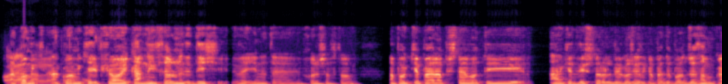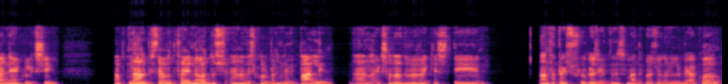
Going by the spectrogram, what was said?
Ωραία, ακόμη, ακόμη και οι πιο ικανοί θέλουν την τύχη. Δεν γίνεται χωρίς αυτό. Από εκεί και πέρα πιστεύω ότι αν κερδίσει τώρα ο Ολυμπιακός για 15 πόντους δεν θα μου κάνει έκπληξη. Απ' την άλλη πιστεύω ότι θα είναι όντως ένα δύσκολο παιχνίδι πάλι. Εξαρτάται βέβαια και στη, αν θα παίξει ο Φλούκα γιατί είναι σημαντικός για τον Ολυμπιακό.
